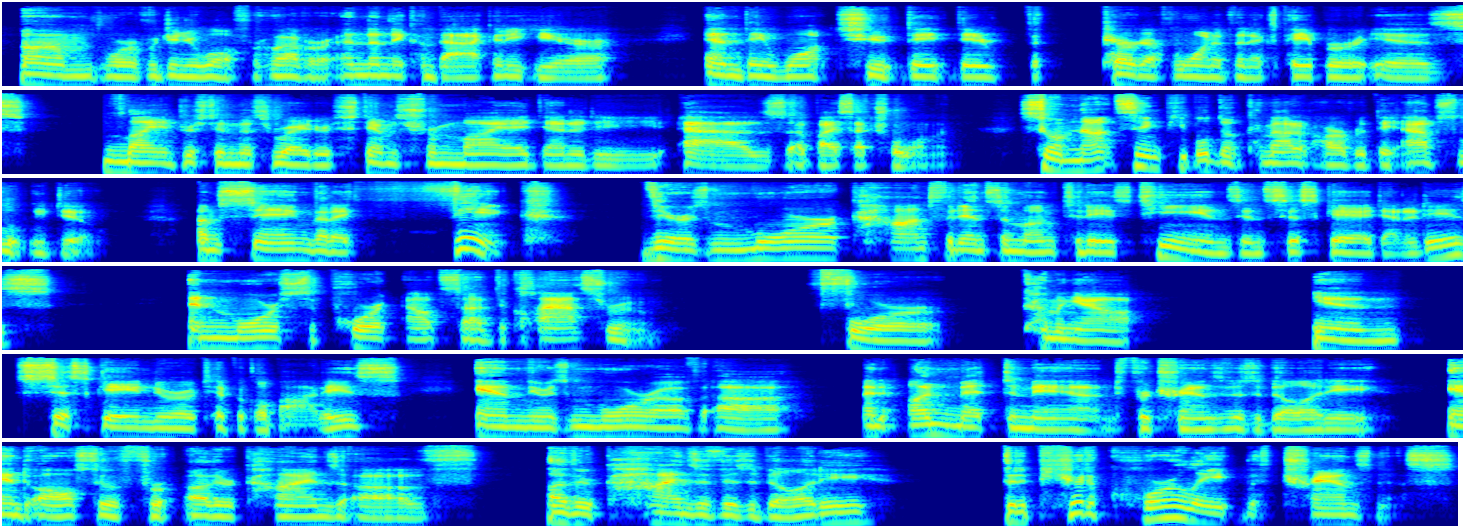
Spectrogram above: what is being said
um, or Virginia Woolf, or whoever. And then they come back in a year, and they want to they they the paragraph one of the next paper is my interest in this writer stems from my identity as a bisexual woman. So I'm not saying people don't come out at Harvard; they absolutely do. I'm saying that I think there's more confidence among today's teens in cis gay identities and more support outside the classroom for coming out in cis gay neurotypical bodies. And there's more of uh, an unmet demand for trans visibility and also for other kinds of other kinds of visibility that appear to correlate with transness.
